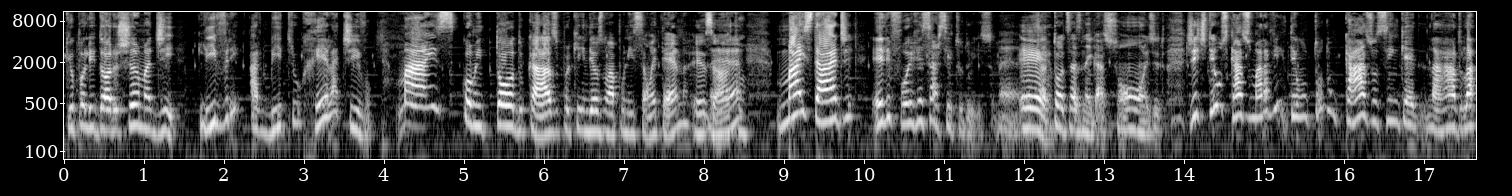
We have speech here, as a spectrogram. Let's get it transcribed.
que o Polidoro chama de livre-arbítrio relativo. Mas, como em todo caso, porque em Deus não há punição eterna. Exato. né? Mais tarde, ele foi ressarcir tudo isso, né? É. Todas as negações. Gente, tem uns casos maravilhosos. Tem um, todo um caso, assim, que é narrado lá,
